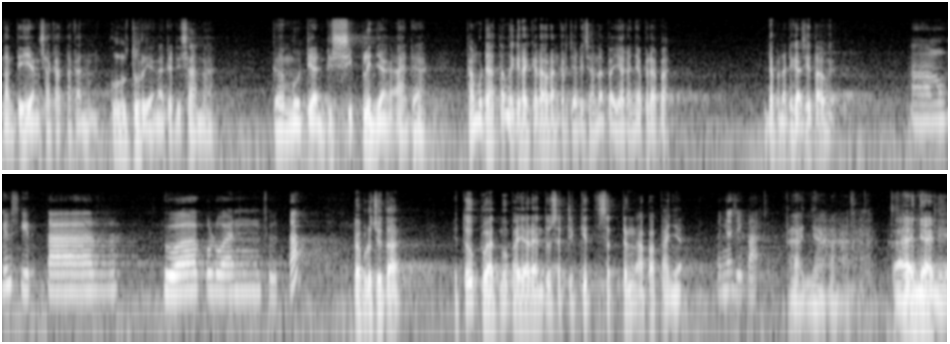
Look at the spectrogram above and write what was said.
Nanti yang saya katakan kultur yang ada di sana. Kemudian disiplin yang ada. Kamu udah tahu nggak kira-kira orang kerja di sana bayarannya berapa? Udah pernah dikasih tahu nggak? Eh, mungkin sekitar 20-an juta. 20 juta. Itu buatmu bayaran itu sedikit, sedang apa banyak? Banyak sih, Pak. Banyak. Banyak ini.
